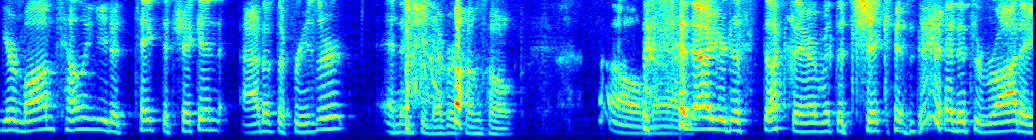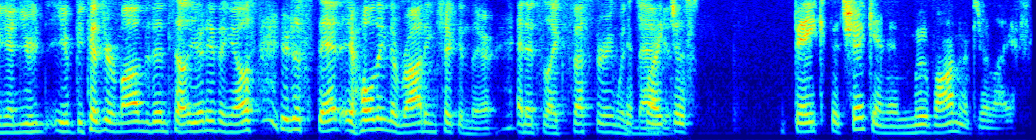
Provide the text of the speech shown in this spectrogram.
your mom telling you to take the chicken out of the freezer and then she never comes home. Oh man. So now you're just stuck there with the chicken and it's rotting and you you because your mom didn't tell you anything else, you're just stand eh, holding the rotting chicken there and it's like festering with It's maggots. like just bake the chicken and move on with your life.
